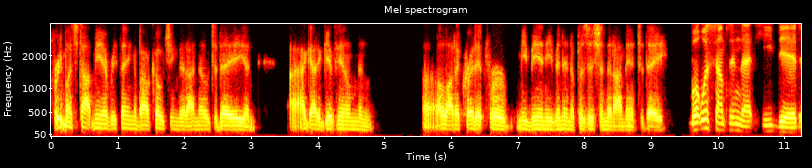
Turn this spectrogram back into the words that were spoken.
pretty much taught me everything about coaching that I know today. And I, I got to give him and uh, a lot of credit for me being even in a position that I'm in today. What was something that he did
